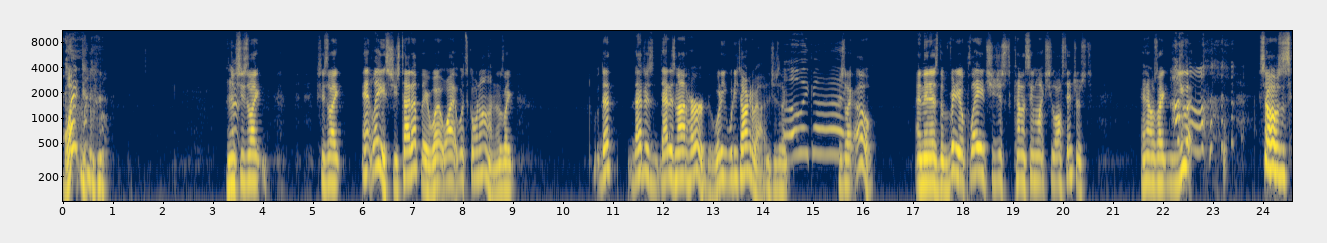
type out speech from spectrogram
what? and she's like, she's like, Aunt Lace, she's tied up there. What? Why? What's going on? And I was like, that that is that is not her. What are you What are you talking about? And she's like, Oh my god. She's like, oh. And then as the video played, she just kind of seemed like she lost interest. And I was like, you. So I was,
